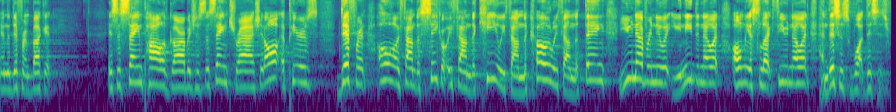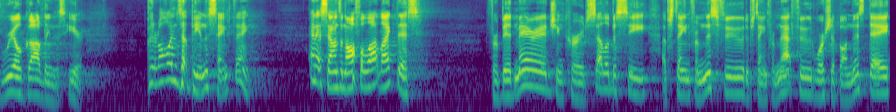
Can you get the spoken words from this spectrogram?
in a different bucket. It's the same pile of garbage. It's the same trash. It all appears different. Oh, we found the secret. We found the key. We found the code. We found the thing. You never knew it. You need to know it. Only a select few know it. And this is what, this is real godliness here. But it all ends up being the same thing. And it sounds an awful lot like this forbid marriage, encourage celibacy, abstain from this food, abstain from that food, worship on this day,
